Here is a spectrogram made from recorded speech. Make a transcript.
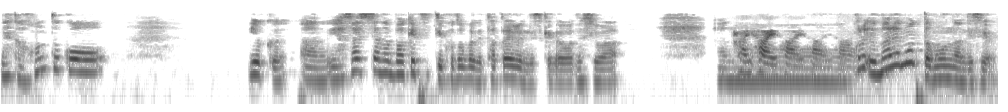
なんかほんとこう、よく、あの、優しさのバケツっていう言葉で例えるんですけど、私は。あのーはいはいはいはいはいこれ生まれ持ったもんなんですよ。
